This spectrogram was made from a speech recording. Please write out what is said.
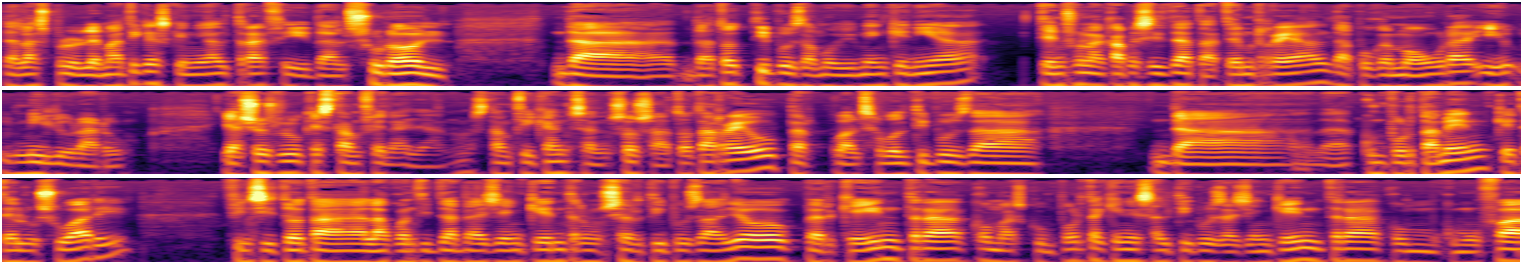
de les problemàtiques que n'hi ha al tràfic, del soroll, de, de tot tipus de moviment que n'hi ha, tens una capacitat a temps real de poder moure i millorar-ho. I això és el que estan fent allà. No? Estan ficant sensors a tot arreu per qualsevol tipus de, de, de comportament que té l'usuari, fins i tot a la quantitat de gent que entra a un cert tipus de lloc, per què entra, com es comporta, quin és el tipus de gent que entra, com, com ho fa...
